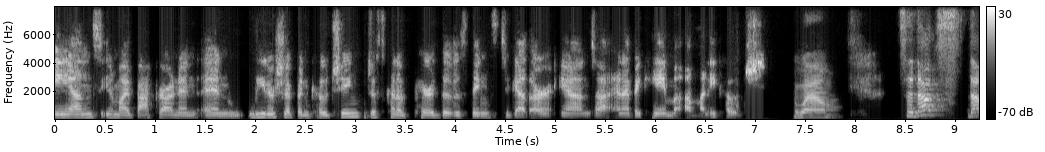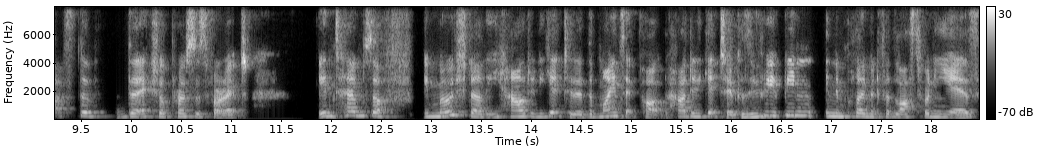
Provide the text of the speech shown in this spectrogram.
and you know my background in, in leadership and coaching just kind of paired those things together and uh, and i became a money coach. Wow. So that's that's the the actual process for it. In terms of emotionally how did you get to the, the mindset part how did you get to it? Because if you've been in employment for the last 20 years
